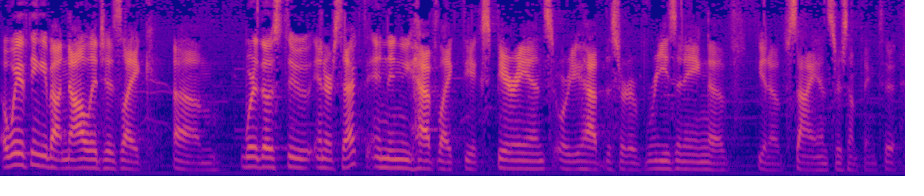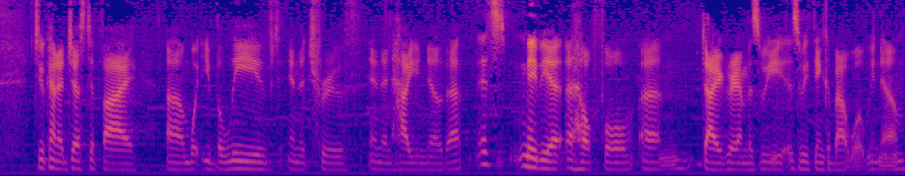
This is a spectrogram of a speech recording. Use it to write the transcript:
a way of thinking about knowledge is like um, where those two intersect, and then you have like the experience or you have the sort of reasoning of you know science or something to to kind of justify um, what you believed in the truth, and then how you know that. It's maybe a, a helpful um, diagram as we as we think about what we know.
